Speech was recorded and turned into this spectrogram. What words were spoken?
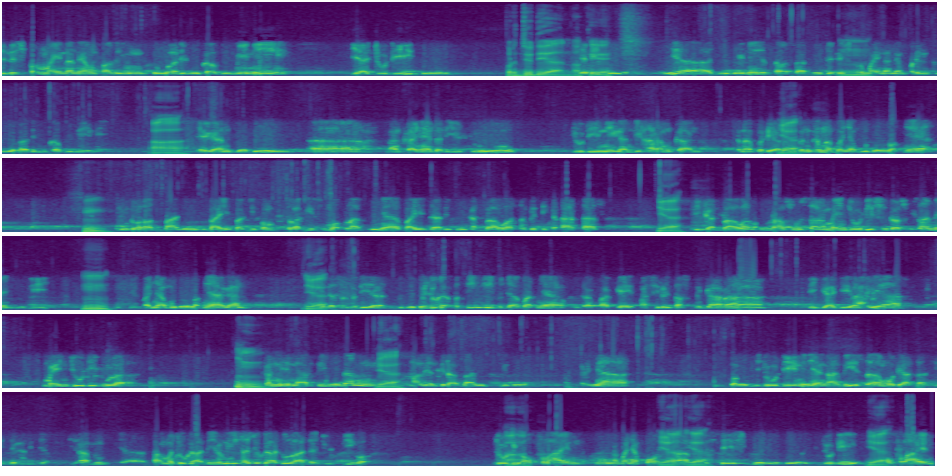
Jenis permainan yang paling tua di muka bumi ini ya judi itu. Perjudian, oke. Jadi iya, judi ini salah satu jenis permainan yang paling tua di muka bumi ini. Ah, ah. Ya kan? Jadi eh, makanya dari itu judi ini kan diharamkan. Kenapa diharamkan? Karena banyak mudorotnya. Hmm, Mudorot baik, baik bagi bagi semua pelakunya, baik dari tingkat bawah sampai tingkat atas. ya. tingkat bawah orang susah main judi sudah susah main judi Hmm, banyak mudorotnya kan ya. tidak seperti dia begitu juga petinggi pejabatnya sudah pakai fasilitas negara digaji rakyat main judi pula Hmm, kan ini artinya kan Ya. hal yang tidak baik gitu makanya kalau di judi ini ya nggak bisa mau diatasi dengan diam-diam ya sama juga di Indonesia juga dulu ada judi kok judi Ah. offline namanya postar Ya, ya. SDSB gitu. judi Ya. offline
